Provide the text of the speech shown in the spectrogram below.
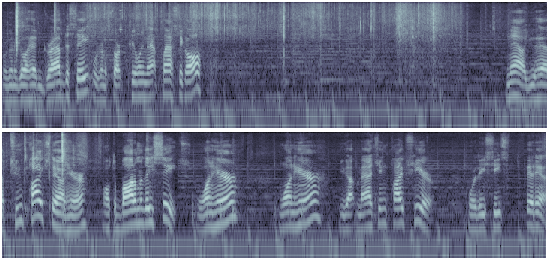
We're going to go ahead and grab the seat. We're going to start peeling that plastic off. Now you have two pipes down here off the bottom of these seats. One here, one here. You got matching pipes here where these seats fit in.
